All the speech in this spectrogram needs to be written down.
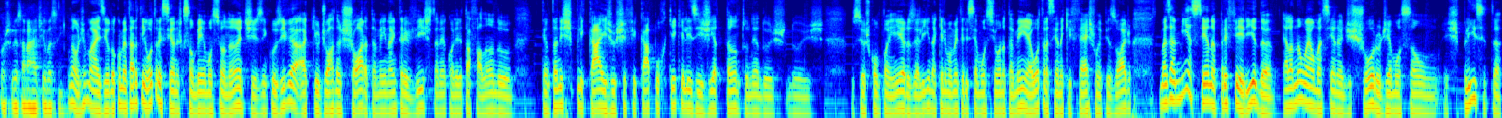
Construir essa narrativa assim. Não, demais. E o documentário tem outras cenas que são bem emocionantes, inclusive a que o Jordan chora também na entrevista, né, quando ele tá falando, tentando explicar e justificar por que, que ele exigia tanto, né, dos, dos, dos seus companheiros ali. Naquele momento ele se emociona também, é outra cena que fecha um episódio. Mas a minha cena preferida, ela não é uma cena de choro, de emoção explícita,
